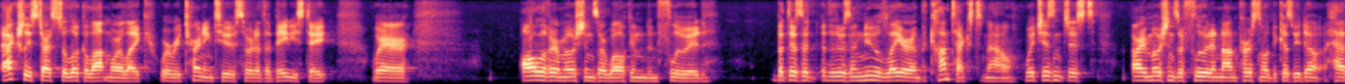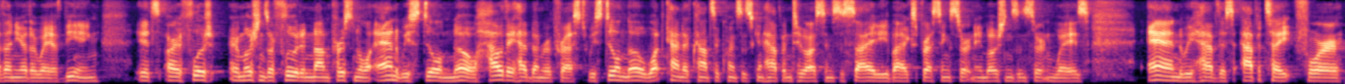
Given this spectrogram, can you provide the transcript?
actually starts to look a lot more like we're returning to sort of the baby state where all of our emotions are welcomed and fluid but there's a there's a new layer in the context now which isn't just our emotions are fluid and non-personal because we don't have any other way of being. It's our, our emotions are fluid and non-personal and we still know how they had been repressed. We still know what kind of consequences can happen to us in society by expressing certain emotions in certain ways. And we have this appetite for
